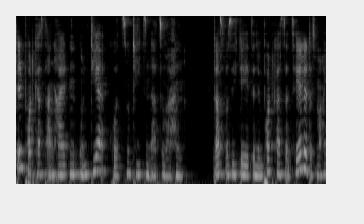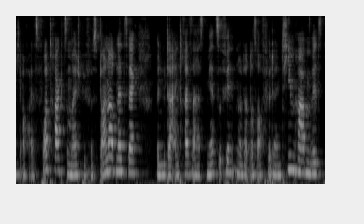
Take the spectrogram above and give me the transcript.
den Podcast anhalten und dir kurz Notizen dazu machen. Das, was ich dir jetzt in dem Podcast erzähle, das mache ich auch als Vortrag, zum Beispiel fürs Burnout-Netzwerk. Wenn du da Interesse hast, mehr zu finden oder das auch für dein Team haben willst,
